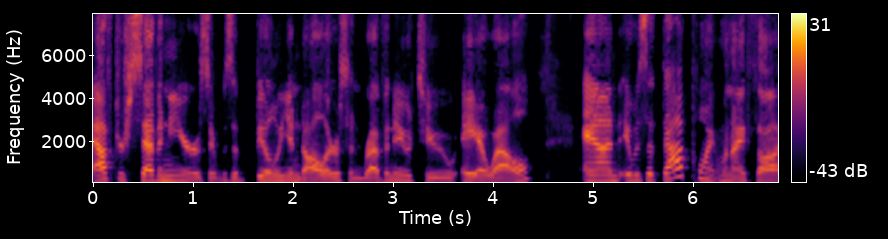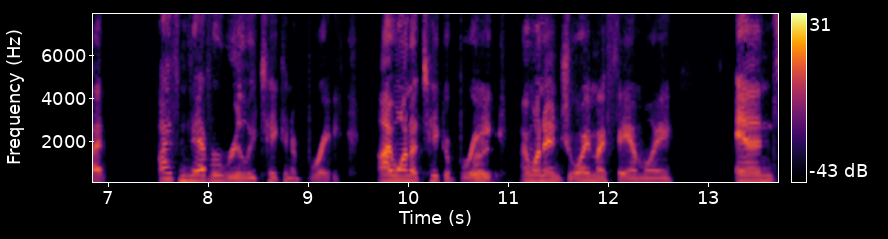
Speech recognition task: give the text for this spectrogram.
After seven years, it was a billion dollars in revenue to AOL. And it was at that point when I thought, I've never really taken a break. I want to take a break. Right. I want to enjoy my family. And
